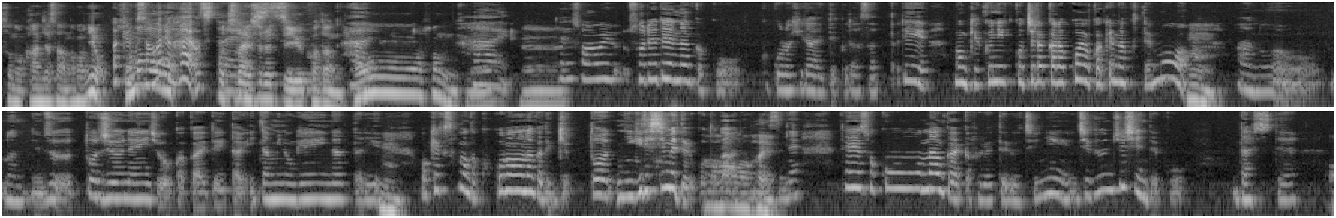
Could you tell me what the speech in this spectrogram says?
その患者さんの方におお客様に、はい、お伝えするっていう方に。はい。おー、そうなんですね。はいで、そういう、それでなんかこう、心開いてくださったり、もう逆にこちらから声をかけなくても、うん。あの、なんて、ずっと10年以上抱えていた痛みの原因だったり、うん。お客様が心の中でギュッと握りしめてることがあるんですね。で、そこを何回か触れてるうちに、自分自身でこう、出して、あ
